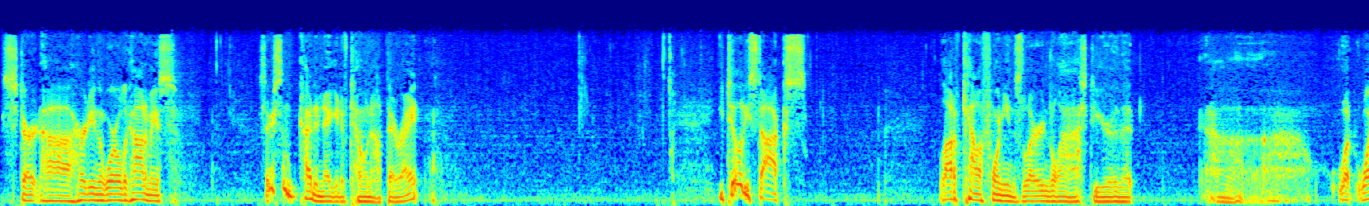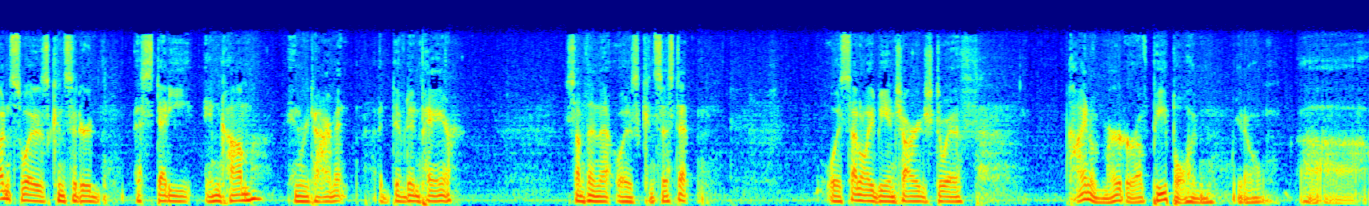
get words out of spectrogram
start uh, hurting the world economies. So there's some kind of negative tone out there, right? Utility stocks. A lot of Californians learned last year that uh, what once was considered a steady income in retirement, a dividend payer, something that was consistent, was suddenly being charged with kind of murder of people and, you know, uh,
